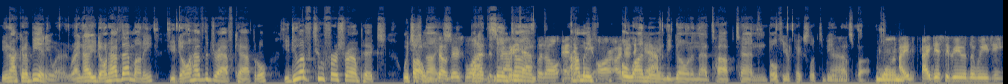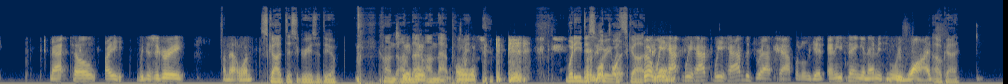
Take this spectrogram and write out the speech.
You're not going to be anywhere. And right now, you don't have that money. You don't have the draft capital. You do have two first round picks, which is Oh, nice. no, there's but at the same time, capital, how many are O under the linemen are cap. going to be going in that top ten? Both of your picks look to be in that spot. One, I I disagree with Luigi. Matt, tell I we disagree on that one. Scott disagrees with you on, on that on that oh, point. What do you disagree with, Scott? Well, we have we have we have the draft capital to get anything and anything we want, Okay.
